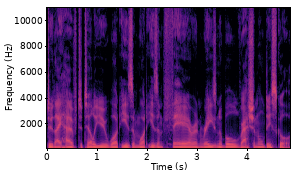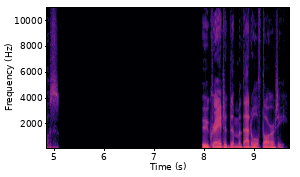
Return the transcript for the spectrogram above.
do they have to tell you what is and what isn't fair and reasonable, rational discourse? Who granted them that authority?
